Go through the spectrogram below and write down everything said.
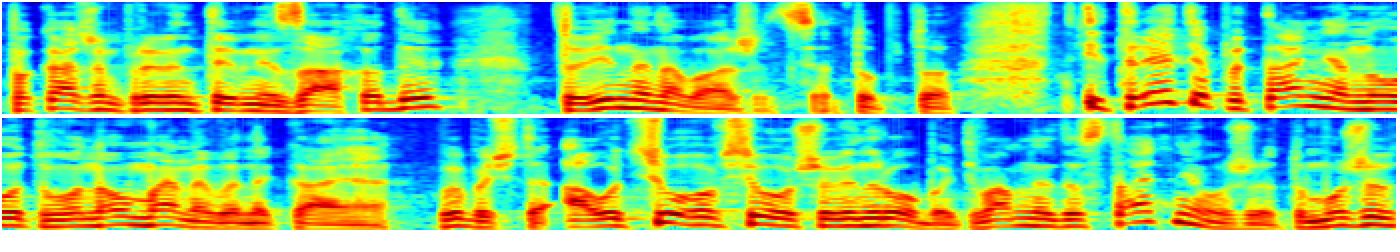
покажемо превентивні заходи, то він не наважиться. Тобто, і третє питання, ну от воно в мене виникає. Вибачте, а от цього всього, що він робить, вам недостатньо вже? То може,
